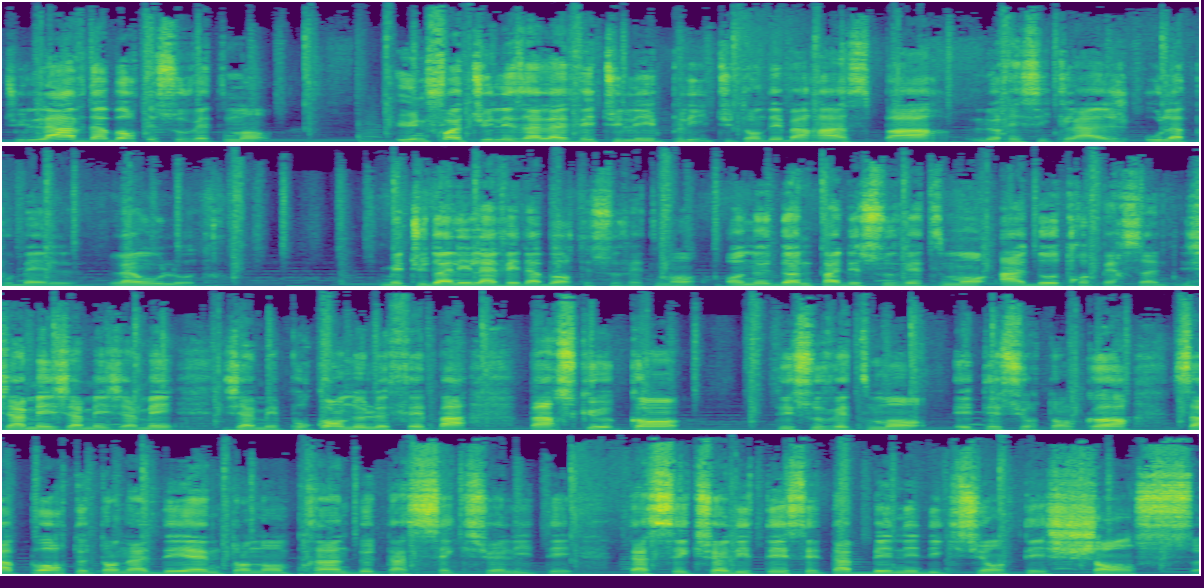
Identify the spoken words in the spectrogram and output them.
Tu laves d'abord tes sous-vêtements. Une fois que tu les as lavés, tu les plies, tu t'en débarrasses par le recyclage ou la poubelle, l'un ou l'autre. Mais tu dois les laver d'abord tes sous-vêtements. On ne donne pas des sous-vêtements à d'autres personnes. Jamais, jamais, jamais, jamais. Pourquoi on ne le fait pas? Parce que quand tes sous-vêtements étaient sur ton corps, ça porte ton ADN, ton empreinte de ta sexualité. Ta sexualité, c'est ta bénédiction, tes chances.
